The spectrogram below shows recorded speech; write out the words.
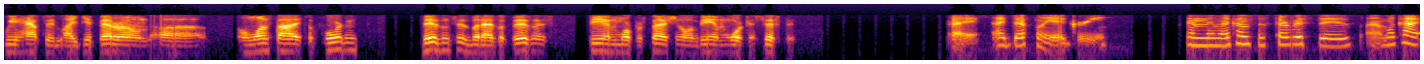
we have to like get better on uh on one side supporting businesses, but as a business being more professional and being more consistent. Right. I definitely agree. And then when it comes to services, um, what kind?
